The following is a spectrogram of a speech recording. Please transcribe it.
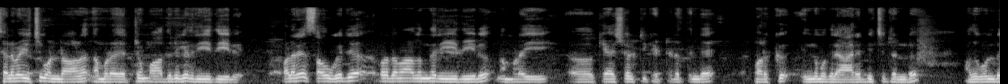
ചെലവഴിച്ചുകൊണ്ടാണ് നമ്മുടെ ഏറ്റവും ആധുനിക രീതിയിൽ വളരെ സൗകര്യപ്രദമാകുന്ന രീതിയിൽ നമ്മുടെ ഈ കാഷ്വാലിറ്റി കെട്ടിടത്തിന്റെ വർക്ക് ഇന്നു മുതൽ ആരംഭിച്ചിട്ടുണ്ട്. അതുകൊണ്ട്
